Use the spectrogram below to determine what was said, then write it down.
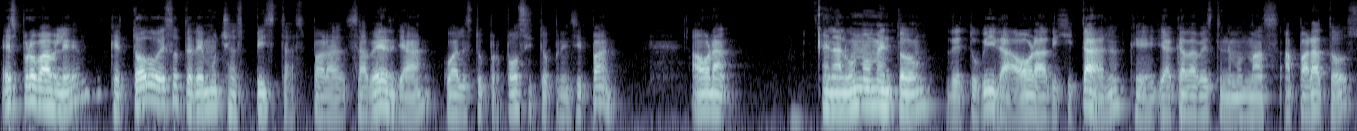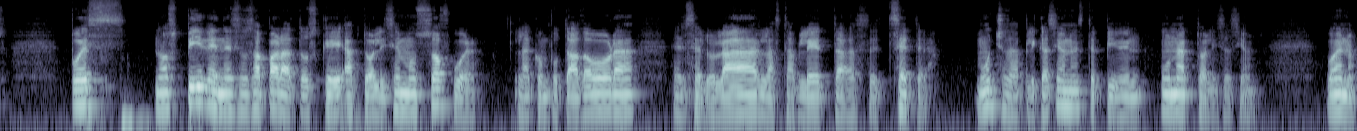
Es probable que todo eso te dé muchas pistas para saber ya cuál es tu propósito principal. Ahora, en algún momento de tu vida ahora digital, que ya cada vez tenemos más aparatos, pues nos piden esos aparatos que actualicemos software, la computadora, el celular, las tabletas, etc. Muchas aplicaciones te piden una actualización. Bueno,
